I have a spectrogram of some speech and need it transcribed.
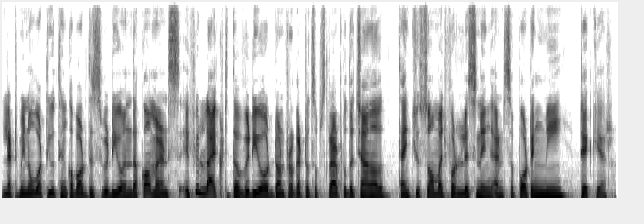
Let me know what you think about this video in the comments. If you liked the video, don't forget to subscribe to the channel. Thank you so much for listening and supporting me. Take care.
